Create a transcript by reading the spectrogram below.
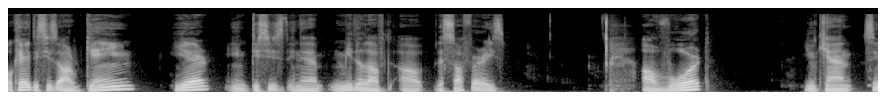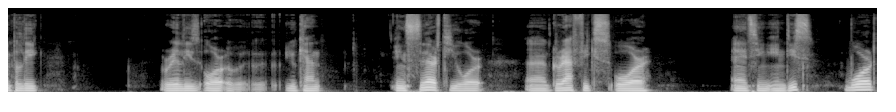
okay this is our game here in this is in the middle of, of the software is a word. You can simply release or uh, you can insert your uh, graphics or anything in this word.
